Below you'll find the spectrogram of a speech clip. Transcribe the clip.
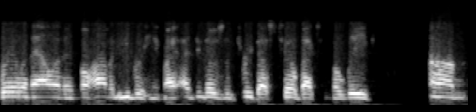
Braylon Allen, and Mohamed Ibrahim. I, I think those are the three best tailbacks in the league. Um,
